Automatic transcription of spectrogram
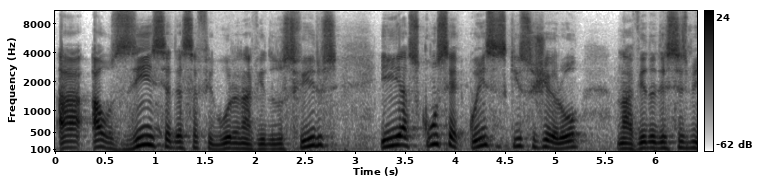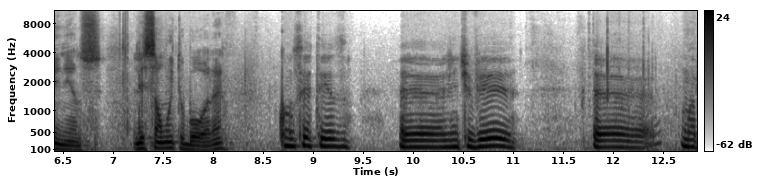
a ausência dessa figura na vida dos filhos e as consequências que isso gerou na vida desses meninos. Lição muito boa, né? Com certeza. É, a gente vê é, uma,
